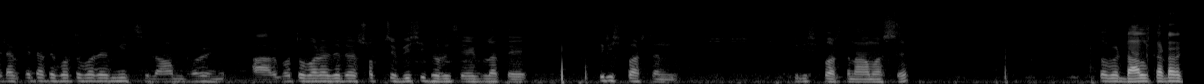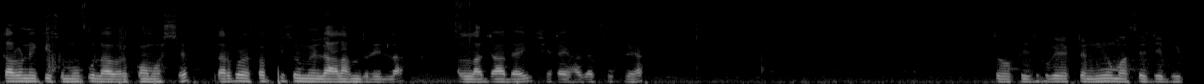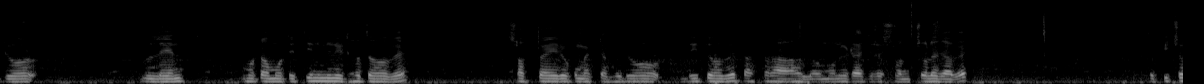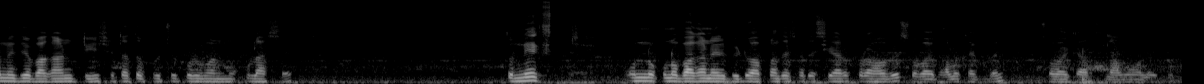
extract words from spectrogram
এটা, এটাতে গতবারে মিস ছিল, আম ধরেনি। আর গতবারে যেটা সবচেয়ে বেশি ধরেছে, এগুলাতে তিরিশ পার্সেন্ট তিরিশ পার্সেন্ট আম আসছে তবে ডাল কাটার কারণে কিছু মুকুল আবার কম আসছে। তারপরে সব কিছু মিলে আলহামদুলিল্লাহ, আল্লাহ যা দেয় সেটাই হাজার শুক্রিয়া। তো ফেসবুকের একটা নিয়ম আছে যে ভিডিওর লেন্থ মোটামুটি তিন মিনিট হতে হবে। সপ্তাহে এরকম একটা ভিডিও দিতে হবে, তাছাড়া হলো মনিটাইজেশন চলে যাবে। তো পিছনে যে বাগানটি সেটা তো প্রচুর পরিমাণ মুকুল আসে। তো নেক্সট অন্য কোনো বাগানের ভিডিও আপনাদের সাথে শেয়ার করা হবে। সবাই ভালো থাকবেন। সবাইকে আসসালামু আলাইকুম।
